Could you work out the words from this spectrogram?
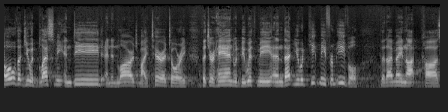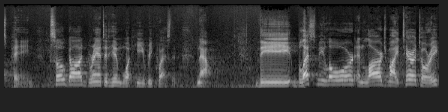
Oh, that you would bless me indeed and enlarge my territory, that your hand would be with me, and that you would keep me from evil, that I may not cause pain. So God granted him what he requested. Now, the bless me, Lord, enlarge my territory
